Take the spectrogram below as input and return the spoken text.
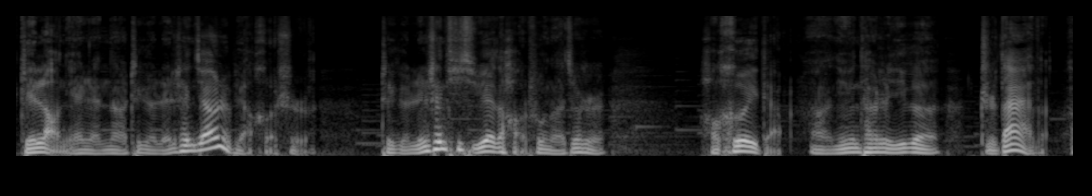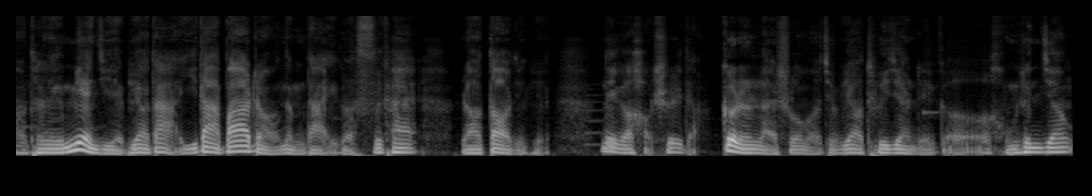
给老年人呢，这个人参姜是比较合适的。这个人参提取液的好处呢，就是好喝一点啊，因为它是一个纸袋子啊，它那个面积也比较大，一大巴掌那么大一个，撕开。然后倒进去，那个好吃一点。个人来说嘛，就比较推荐这个红参姜。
